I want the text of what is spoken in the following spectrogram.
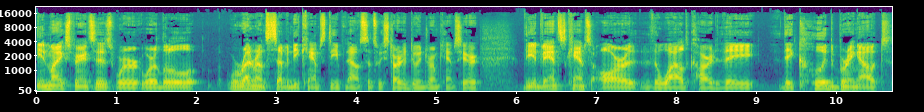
in my experiences, we're we're a little we're right around seventy camps deep now since we started doing drum camps here. The advanced camps are the wild card. They they could bring out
